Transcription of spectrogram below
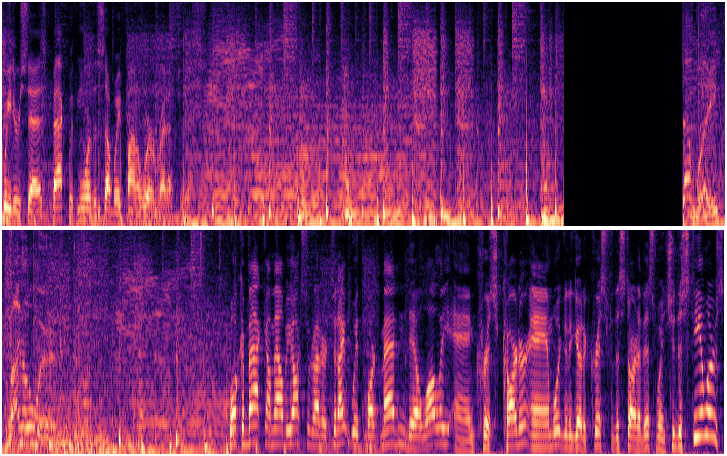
tweeter says. Back with more of the Subway Final Word right after this. Subway Final Word. Welcome back. I'm Albie Oxenrider tonight with Mark Madden, Dale Lolley, and Chris Carter. And we're going to go to Chris for the start of this one. Should the Steelers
